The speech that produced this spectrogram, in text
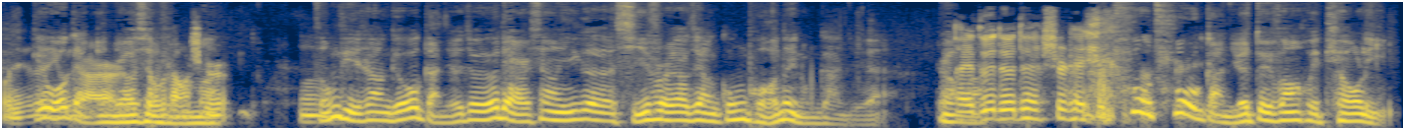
我觉得给我感觉比较像什么总体上给我感觉就有点像一个媳妇儿要见公婆那种感觉？哎，对对对，是这意思。处处感觉对方会挑理，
